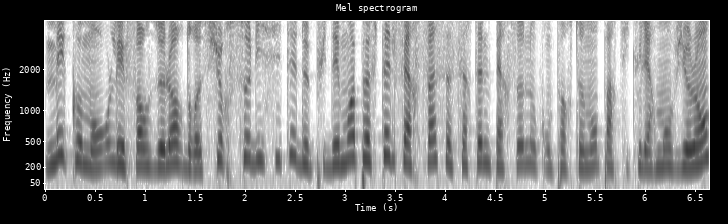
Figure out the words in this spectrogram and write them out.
Mais comment les forces de l'ordre sursollicitées depuis des mois peuvent-elles faire face à certaines personnes au comportement particulièrement violent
